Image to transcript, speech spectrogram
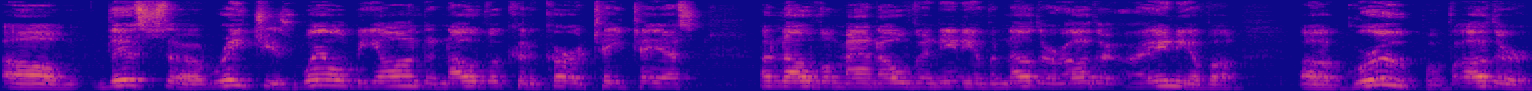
Um, this uh, reaches well beyond ANOVA, could occur a t-test, ANOVA, MANOVA, and any of another other any of a, a group of other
